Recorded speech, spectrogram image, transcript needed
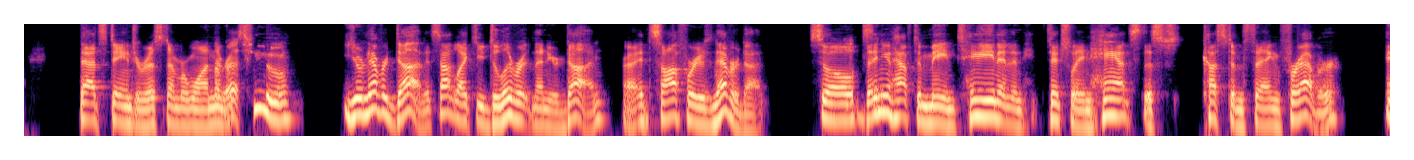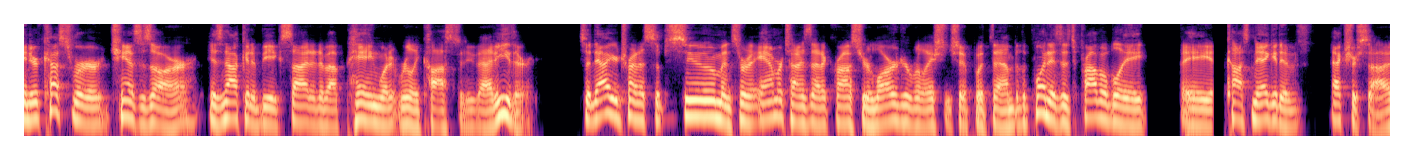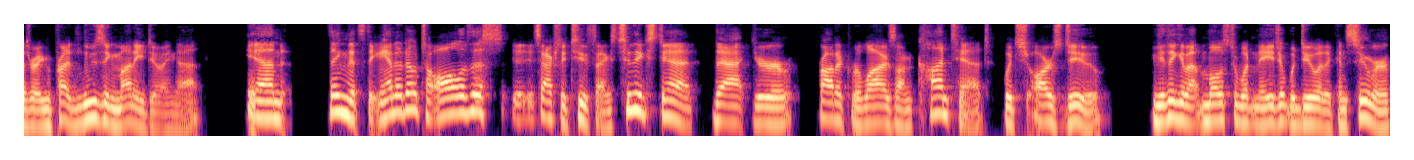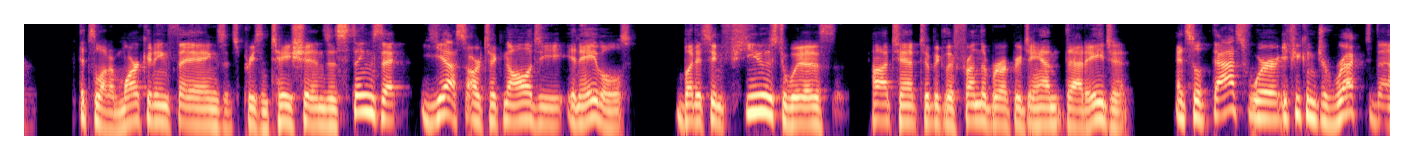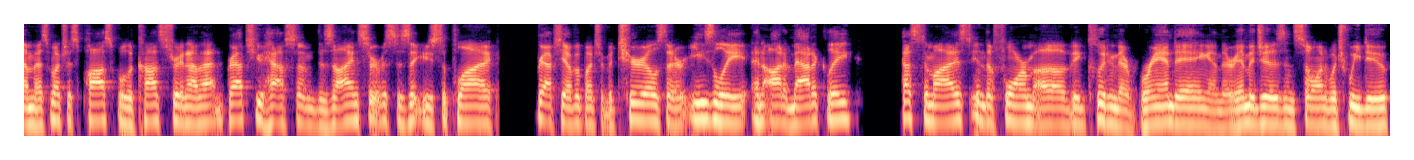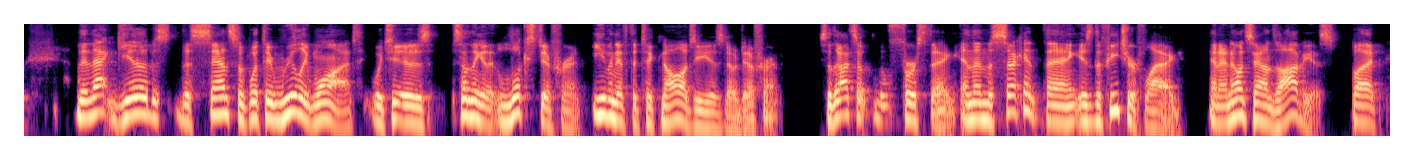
that's dangerous, number one. Number two, you're never done. It's not like you deliver it and then you're done, right? Software is never done. So then you have to maintain and potentially enhance this custom thing forever. And your customer, chances are, is not going to be excited about paying what it really costs to do that either. So now you're trying to subsume and sort of amortize that across your larger relationship with them. But the point is, it's probably a cost negative exercise, right? You're probably losing money doing that. And thing that's the antidote to all of this, it's actually two things. To the extent that your product relies on content, which ours do, if you think about most of what an agent would do with a consumer, it's a lot of marketing things, it's presentations, it's things that, yes, our technology enables, but it's infused with content typically from the brokerage and that agent. And so that's where, if you can direct them as much as possible to concentrate on that, and perhaps you have some design services that you supply, Perhaps you have a bunch of materials that are easily and automatically customized in the form of including their branding and their images and so on, which we do, then that gives the sense of what they really want, which is something that looks different, even if the technology is no different. So that's the first thing. And then the second thing is the feature flag. And I know it sounds obvious, but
